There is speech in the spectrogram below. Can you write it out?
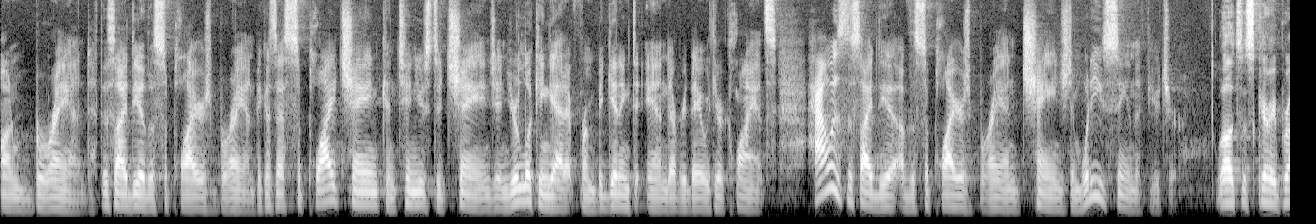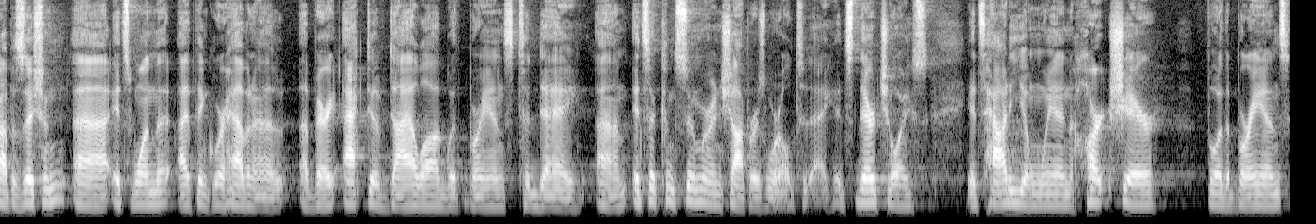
on brand, this idea of the supplier's brand, because as supply chain continues to change and you're looking at it from beginning to end every day with your clients, how has this idea of the supplier's brand changed and what do you see in the future? Well, it's a scary proposition. Uh, it's one that I think we're having a, a very active dialogue with brands today. Um, it's a consumer and shopper's world today. It's their choice. It's how do you win heart share for the brands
